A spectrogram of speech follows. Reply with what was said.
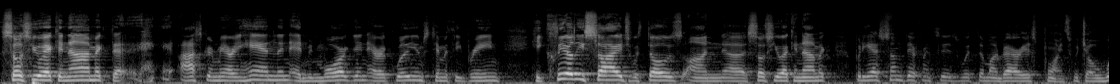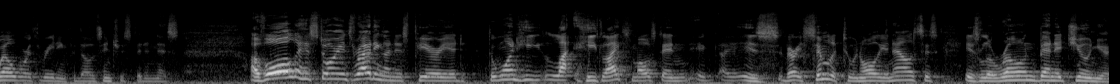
socioeconomic, the, Oscar and Mary Handlin, Edmund Morgan, Eric Williams, Timothy Breen. He clearly sides with those on uh, socioeconomic, but he has some differences with them on various points, which are well worth reading for those interested in this. Of all the historians writing on this period, the one he, li he likes most and is very similar to in all the analysis is Lerone Bennett Jr.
